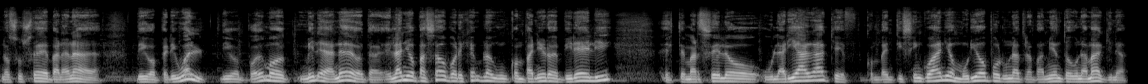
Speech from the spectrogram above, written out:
no sucede para nada. Digo, pero igual, digo, podemos, miles de anécdotas. El año pasado, por ejemplo, un compañero de Pirelli, este Marcelo Ulariaga, que con 25 años murió por un atrapamiento de una máquina.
